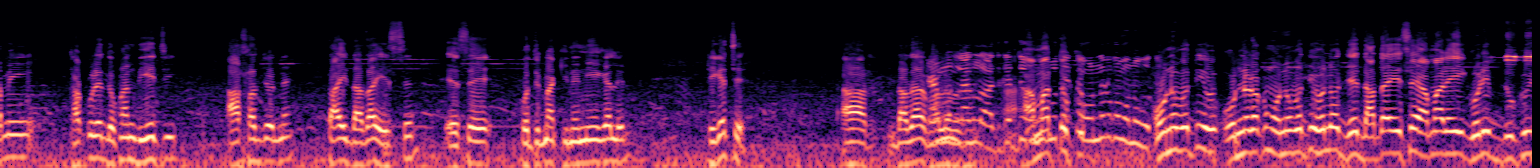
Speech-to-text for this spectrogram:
আমি ঠাকুরের দোকান দিয়েছি আসার জন্যে তাই দাদা এসছেন এসে প্রতিমা কিনে নিয়ে গেলেন ঠিক আছে? আর দাদার ভালো আমার তো অন্যরকম অনুভূতি অন্যরকম অনুভূতি হলো যে দাদা এসে আমার এই গরিব দুঃখী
